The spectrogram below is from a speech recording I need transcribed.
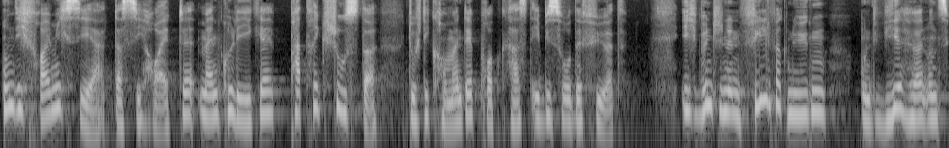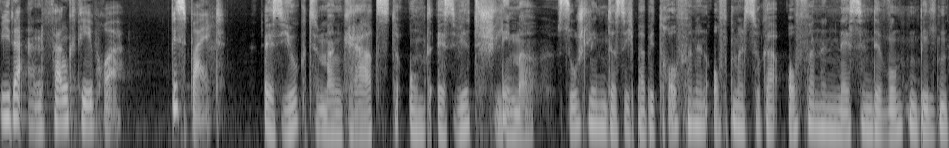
und ich freue mich sehr, dass Sie heute mein Kollege Patrick Schuster durch die kommende Podcast-Episode führt. Ich wünsche Ihnen viel Vergnügen und wir hören uns wieder Anfang Februar. Bis bald. Es juckt, man kratzt und es wird schlimmer. So schlimm, dass sich bei Betroffenen oftmals sogar offene, nässende Wunden bilden,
